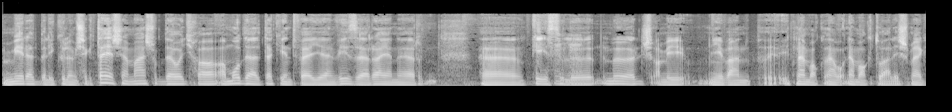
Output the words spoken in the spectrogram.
méretbeli különbség, teljesen mások, de hogyha a modell tekintve ilyen Vizer Ryanair készülő uh-huh. merge, ami nyilván itt nem, nem, nem aktuális meg.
